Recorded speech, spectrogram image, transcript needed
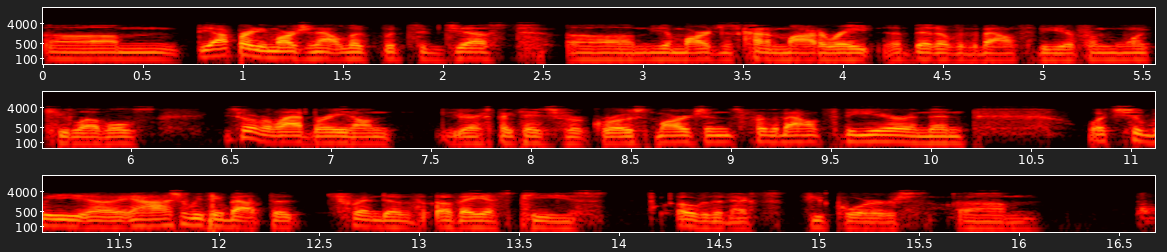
Um, the operating margin outlook would suggest um, your margins kind of moderate a bit over the balance of the year from 1Q levels. Can you sort of elaborate on your expectations for gross margins for the balance of the year? And then uh how should we think about the trend of ASPs over the next few quarters? Um, I'll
